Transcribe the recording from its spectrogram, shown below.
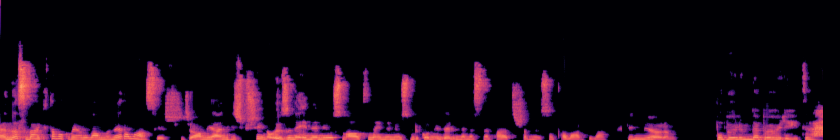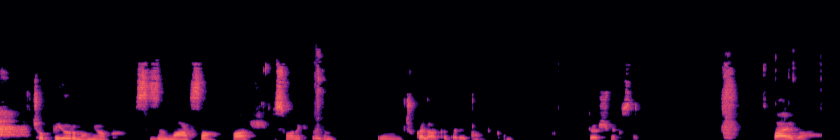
Yani nasıl ben kitap okumayan adamla ne romans yaşayacağım? Yani hiçbir şeyin özüne inemiyorsun, altına inemiyorsun, bir konuyu derinlemesine tartışamıyorsun falan filan. Bilmiyorum. Bu bölümde böyleydi. Çok bir yorumum yok. Sizin varsa var. Bir sonraki bölüm çok alakadar eden bir konu. Görüşmek üzere. Bye bye.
